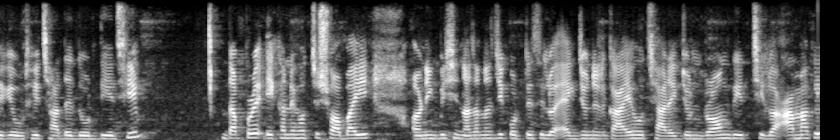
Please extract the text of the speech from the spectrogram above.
থেকে উঠেই ছাদে দৌড় দিয়েছি। তারপরে এখানে হচ্ছে সবাই অনেক বেশি নাচানাচি করতেছিল, একজনের গায়ে হচ্ছে আরেকজন রং দিচ্ছিল, আমাকে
